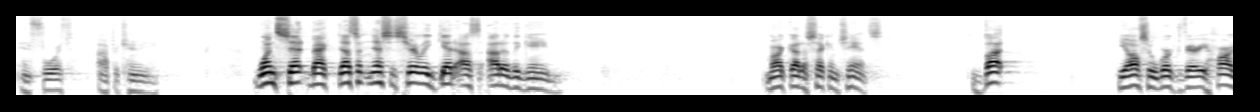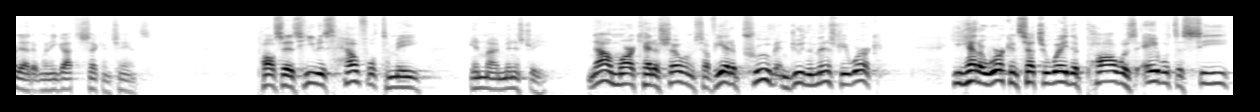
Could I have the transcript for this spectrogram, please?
and fourth opportunity. One setback doesn't necessarily get us out of the game. Mark got a second chance. But he also worked very hard at it when he got the second chance. Paul says, He was helpful to me in my ministry. Now Mark had to show himself. He had to prove and do the ministry work. He had to work in such a way that Paul was able to see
